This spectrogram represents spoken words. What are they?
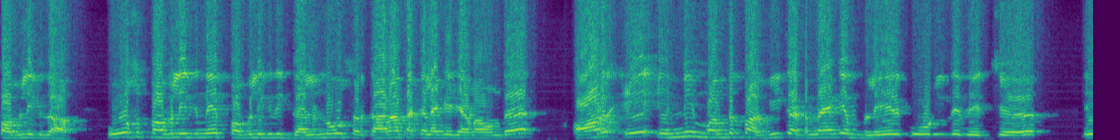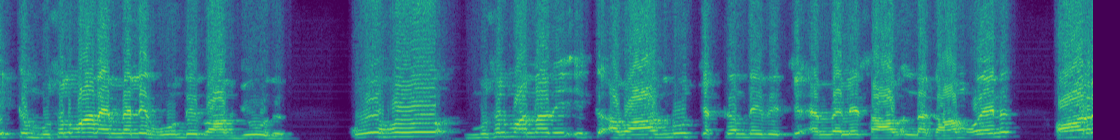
ਪਬਲਿਕ ਦਾ। ਉਸ ਪਬਲਿਕ ਨੇ ਪਬਲਿਕ ਦੀ ਗੱਲ ਨੂੰ ਸਰਕਾਰਾਂ ਤੱਕ ਲੈ ਕੇ ਜਾਣਾ ਹੁੰਦਾ ਔਰ ਇਹ ਇੰਨੀ ਮੰਦਭਾਗੀ ਘਟਨਾ ਹੈ ਕਿ ਮਲੇਰਕੋਟਲ ਦੇ ਵਿੱਚ ਇੱਕ ਮੁਸਲਮਾਨ ਐਮਐਲਏ ਹੋਣ ਦੇ ਬਾਵਜੂਦ ਉਹ ਮੁਸਲਮਾਨਾਂ ਦੀ ਇੱਕ ਆਵਾਜ਼ ਨੂੰ ਚੱਕਣ ਦੇ ਵਿੱਚ ਐਮਐਲਏ ਸਾਹਿਬ ਨਾਕਾਮ ਹੋਏ ਨੇ ਔਰ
